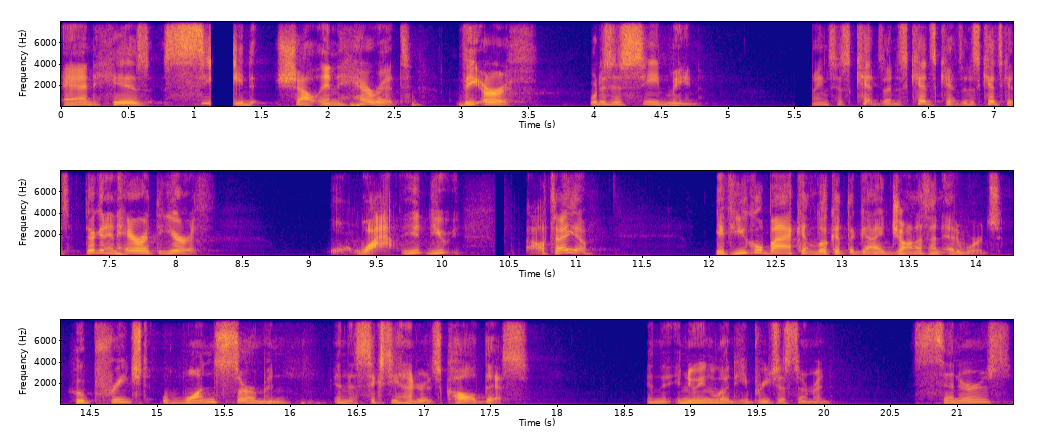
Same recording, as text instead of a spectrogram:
And his seed shall inherit the earth. What does his seed mean? Means his kids and his kids' kids and his kids' kids. They're going to inherit the earth. Wow. You, you, I'll tell you, if you go back and look at the guy Jonathan Edwards, who preached one sermon in the 1600s called this, in, the, in New England, he preached a sermon, Sinners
